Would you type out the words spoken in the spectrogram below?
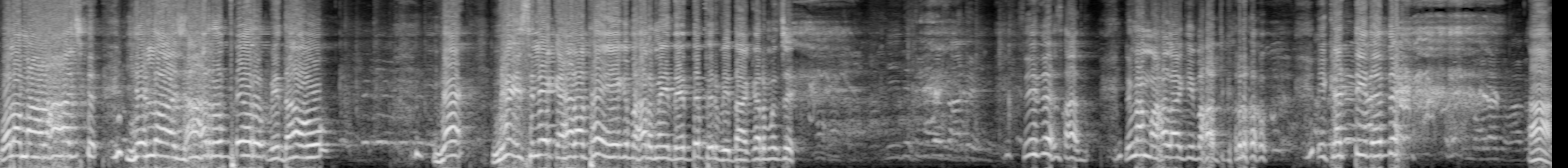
बोला, महाराज, ये लो हज़ार रुपये और विदा हो। मैं मैं इसलिए कह रहा था, एक बार में दे दे, फिर विदा कर मुझे। सीधे साधे। नहीं, मैं माला की बात कर रहा हूँ। इकट्ठी दे दे। हाँ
